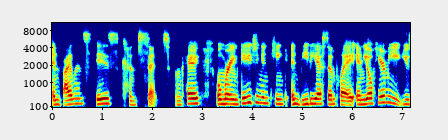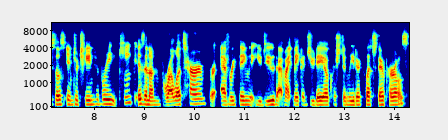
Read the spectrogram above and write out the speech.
and violence is consent, okay? When we're engaging in kink and BDSM play, and you'll hear me use those interchangeably, kink is an umbrella term for everything that you do that might make a Judeo Christian leader clutch their pearls.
